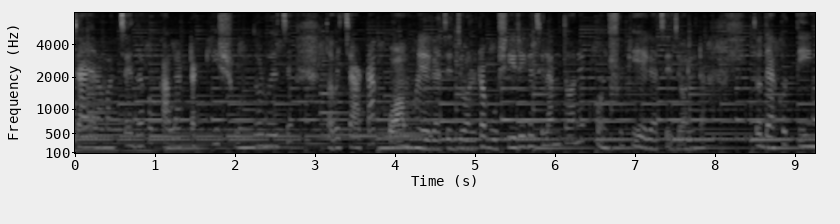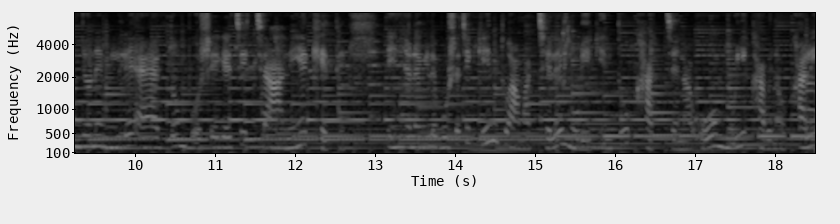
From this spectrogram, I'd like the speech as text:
চায় আর আমার চায়। দেখো, কালারটা কি সুন্দর হয়েছে। তবে চাটা কম হয়ে গেছে। জলটা বসিয়ে রেখেছিলাম তো অনেকক্ষণ, শুকিয়ে গেছে জলটা। তো দেখো, তিনজনে মিলে একদম বসে গেছি চা নিয়ে খেতে। তিনজনে মিলে বসেছি, কিন্তু আমার ছেলে মুড়ি কিন্তু খাচ্ছে না। ও মুড়ি খাবে না, ও খালি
